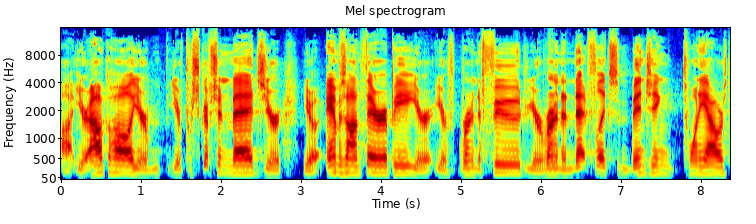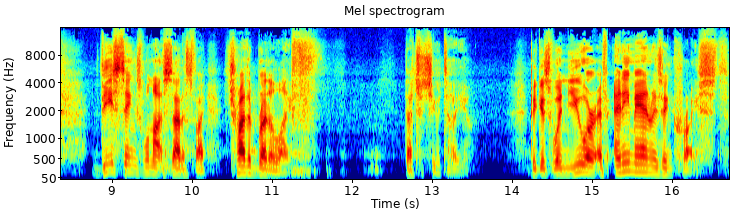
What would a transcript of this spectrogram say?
uh, your alcohol, your, your prescription meds, your, your Amazon therapy, you're, you're running to food, you're running to Netflix and binging 20 hours. These things will not satisfy. Try the bread of life. That's what she would tell you. Because when you are, if any man is in Christ,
